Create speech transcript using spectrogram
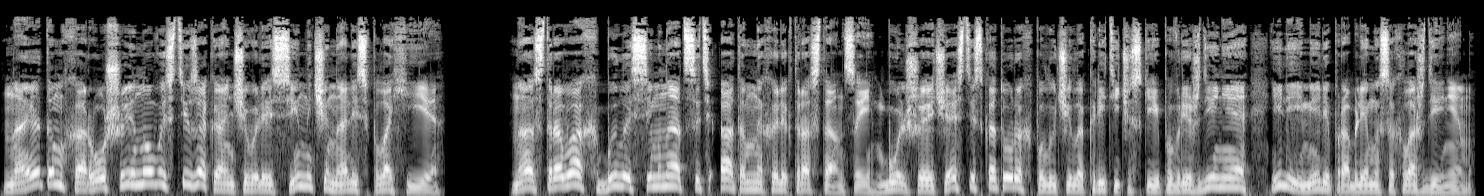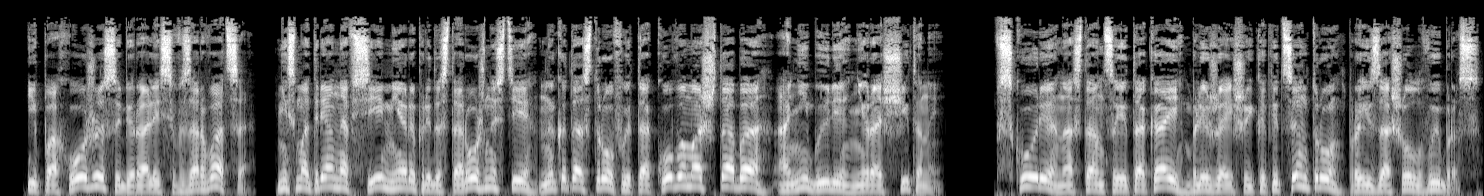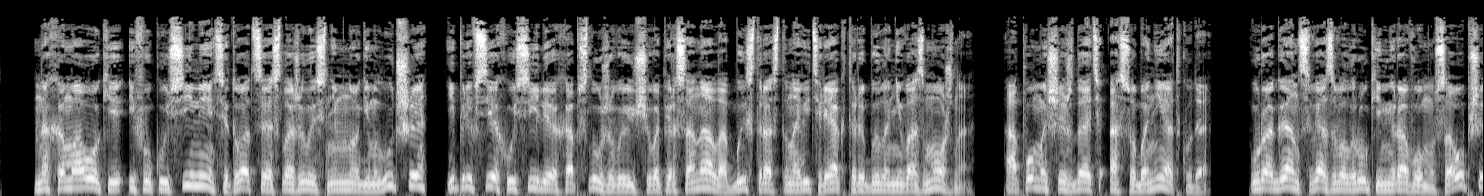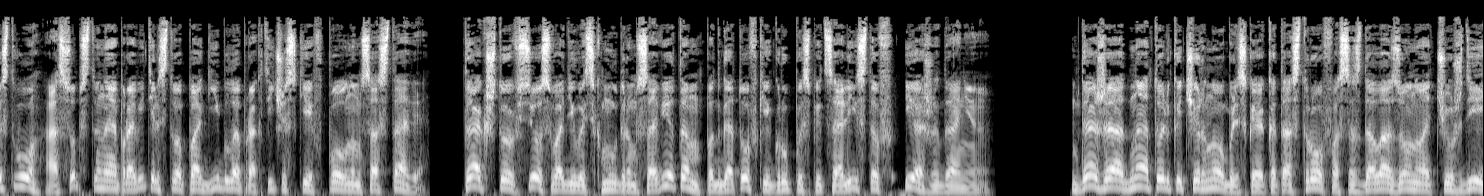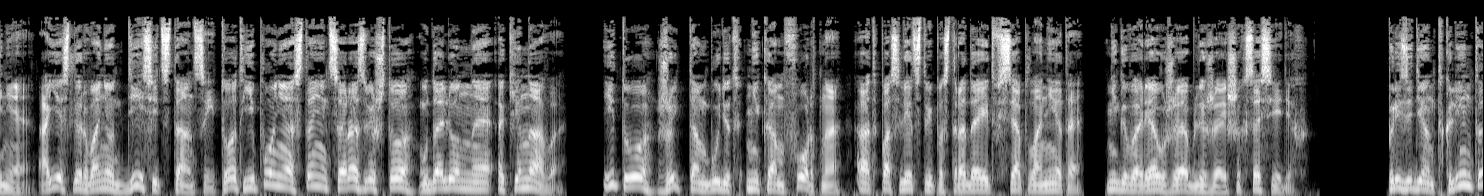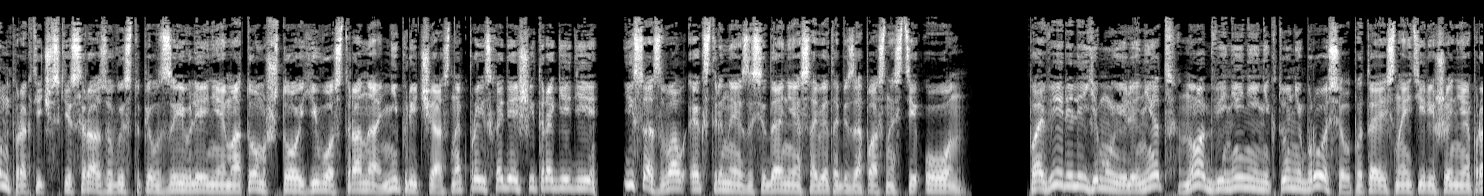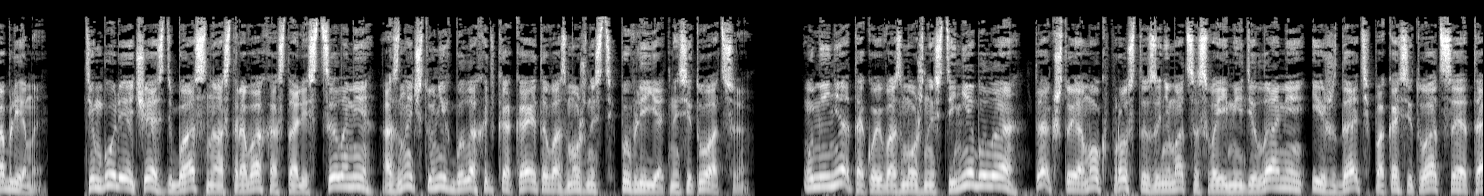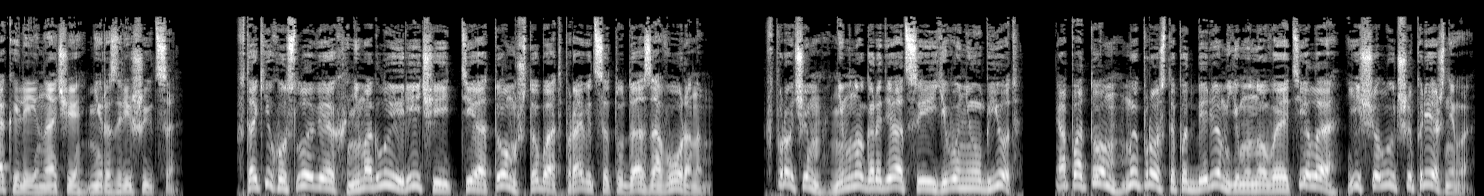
На этом хорошие новости заканчивались и начинались плохие. На островах было 17 атомных электростанций, большая часть из которых получила критические повреждения или имели проблемы с охлаждением. И, похоже, собирались взорваться. Несмотря на все меры предосторожности, на катастрофы такого масштаба они были не рассчитаны. Вскоре на станции Такай, ближайшей к эпицентру, произошел выброс. На Хамаоке и Фукусиме ситуация сложилась немногим лучше, и при всех усилиях обслуживающего персонала быстро остановить реакторы было невозможно, а помощи ждать особо неоткуда. Ураган связывал руки мировому сообществу, а собственное правительство погибло практически в полном составе. Так что все сводилось к мудрым советам, подготовке группы специалистов и ожиданию. Даже одна только Чернобыльская катастрофа создала зону отчуждения, а если рванет 10 станций, то от Японии останется разве что удаленная Окинава. И то жить там будет некомфортно, а от последствий пострадает вся планета, не говоря уже о ближайших соседях. Президент Клинтон практически сразу выступил с заявлением о том, что его страна не причастна к происходящей трагедии и созвал экстренное заседание Совета Безопасности ООН. Поверили ему или нет, но обвинений никто не бросил, пытаясь найти решение проблемы. Тем более часть баз на островах остались целыми, а значит у них была хоть какая-то возможность повлиять на ситуацию. У меня такой возможности не было, так что я мог просто заниматься своими делами и ждать, пока ситуация так или иначе не разрешится. В таких условиях не могло и речи идти о том, чтобы отправиться туда за вороном. Впрочем, немного радиации его не убьет, а потом мы просто подберем ему новое тело еще лучше прежнего.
